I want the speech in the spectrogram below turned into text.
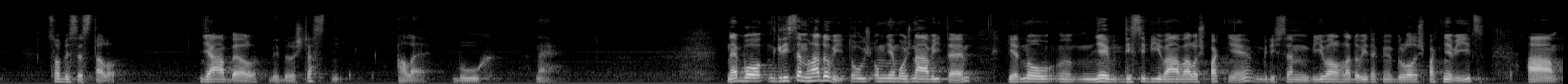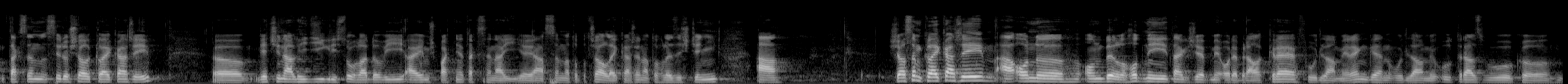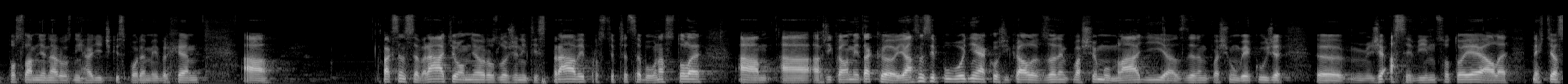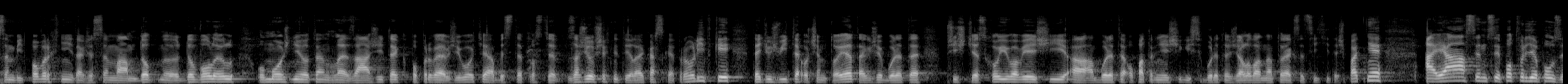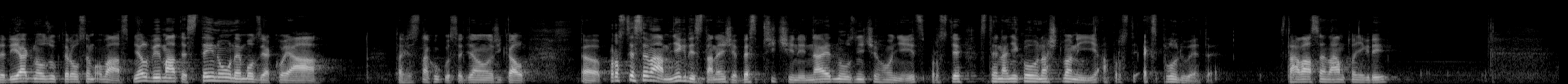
Co by se stalo? Ďábel by byl šťastný, ale Bůh ne. Nebo když jsem hladový, to už o mě možná víte, jednou eh, mě kdysi bývávalo špatně, když jsem býval hladový, tak mi bylo špatně víc a tak jsem si došel k lékaři, Většina lidí, když jsou hladoví a jim špatně, tak se nají. Já jsem na to potřeboval lékaře, na tohle zjištění. A Šel jsem k lékaři a on, on byl hodný, takže mi odebral krev, udělal mi rengen, udělal mi ultrazvuk, poslal mě na různé hadičky spodem i vrchem a pak jsem se vrátil, měl rozložený ty zprávy prostě před sebou na stole a, a, a říkal mi, tak já jsem si původně jako říkal vzhledem k vašemu mládí a vzhledem k vašemu věku, že, eh, že asi vím, co to je, ale nechtěl jsem být povrchní, takže jsem vám do, dovolil, umožnil tenhle zážitek poprvé v životě, abyste prostě zažil všechny ty lékařské prohlídky. Teď už víte, o čem to je, takže budete příště schojivavější a budete opatrnější, když si budete žalovat na to, jak se cítíte špatně. A já jsem si potvrdil pouze diagnózu, kterou jsem o vás měl. Vy máte stejnou nemoc jako já. Takže jsem na kuku seděl a on říkal, eh, prostě se vám někdy stane, že bez příčiny, najednou z ničeho nic, prostě jste na někoho naštvaný a prostě explodujete. Stává se nám to někdy?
